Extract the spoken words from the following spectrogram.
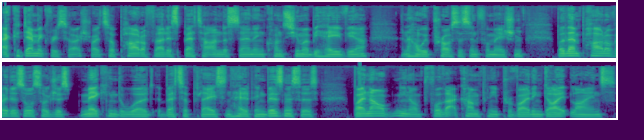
academic research, right? So part of that is better understanding consumer behavior and how we process information. But then part of it is also just making the world a better place and helping businesses by now, you know, for that company providing guidelines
